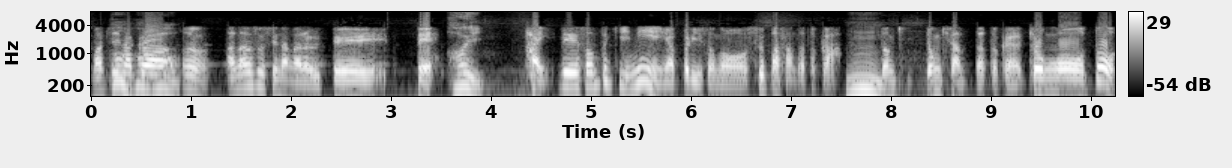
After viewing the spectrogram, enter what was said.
街中、はうん、アナウンスしながら売ってて、はい。はい。で、その時に、やっぱりその、スーパーさんだとか、うん。ドンキ、ドンキさんだとか、競合と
